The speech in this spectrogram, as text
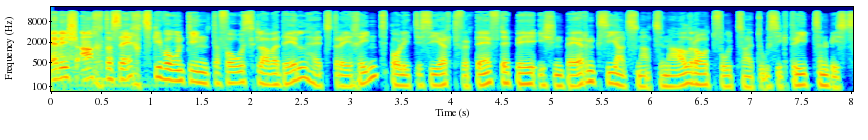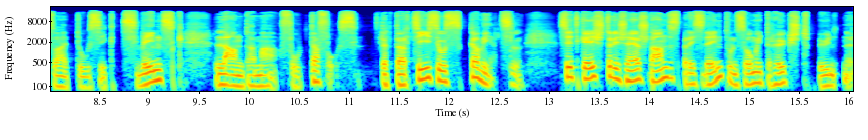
Er ist 68, wohnt in Davos Glavadell, hat drei Kinder, politisiert für die FDP, ist in Bern als Nationalrat von 2013 bis 2020, Landamann von Davos. Der Tarcisius Gawierzel. Seit gestern ist er Standespräsident und somit der höchste Bündner.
